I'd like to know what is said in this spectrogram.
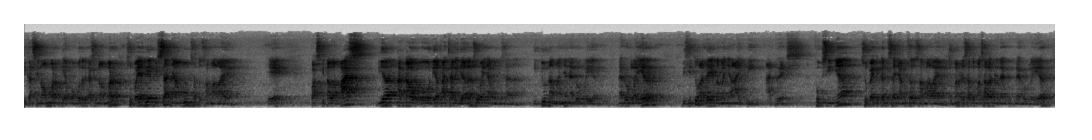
dikasih nomor tiap komputer dikasih nomor supaya dia bisa nyambung satu sama lain. Oke, pas kita lepas dia akan tahu, oh dia akan cari jalan supaya nyambung ke sana. Itu namanya network layer. Network layer di situ ada yang namanya IP address. Fungsinya supaya kita bisa nyambung satu sama lain. Cuman ada satu masalah di network layer,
